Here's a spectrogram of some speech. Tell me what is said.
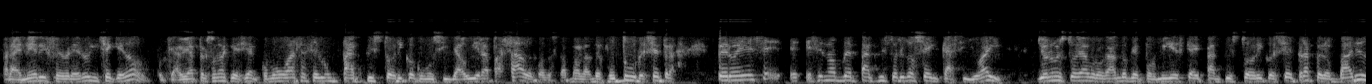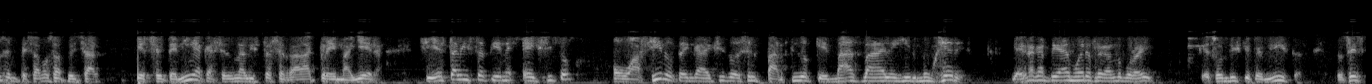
para enero y febrero y se quedó, porque había personas que decían, ¿cómo vas a hacer un pacto histórico como si ya hubiera pasado cuando estamos hablando de futuro, etcétera? Pero ese, ese nombre de pacto histórico se encasilló ahí. Yo no estoy abrogando que por mí es que hay pacto histórico, etcétera, pero varios empezamos a pensar que se tenía que hacer una lista cerrada cremallera. Si esta lista tiene éxito o así no tenga éxito, es el partido que más va a elegir mujeres. Y hay una cantidad de mujeres fregando por ahí, que son disque feministas. Entonces,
